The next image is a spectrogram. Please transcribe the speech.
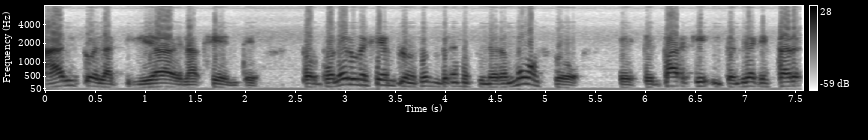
hábito de la actividad de la gente. Por poner un ejemplo, nosotros tenemos un hermoso este parque y tendría que estar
